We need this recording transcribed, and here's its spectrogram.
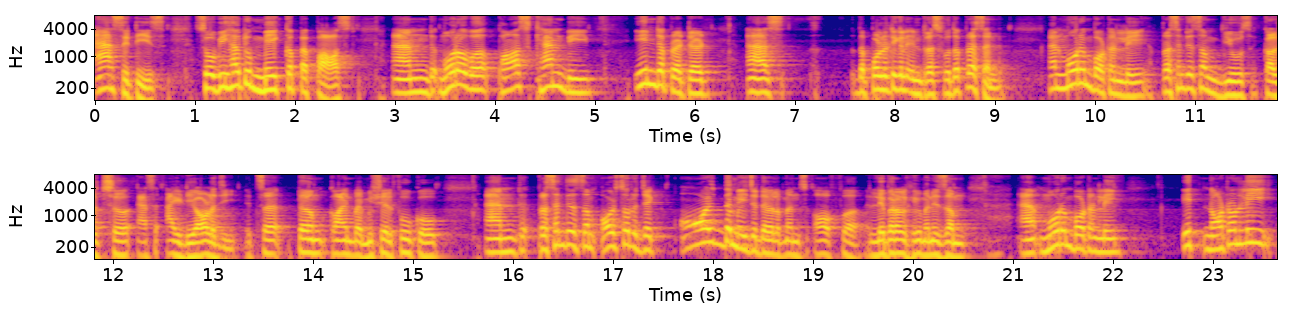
as it is. So we have to make up a past. And moreover, past can be interpreted as the political interest for the present. And more importantly, presentism views culture as ideology. It's a term coined by Michel Foucault. And presentism also rejects all the major developments of uh, liberal humanism. And more importantly, it not only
